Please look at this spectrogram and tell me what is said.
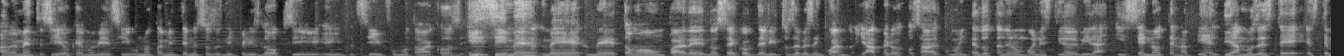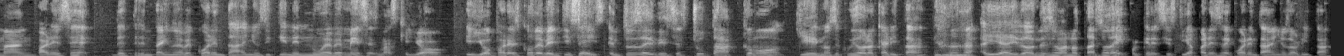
Obviamente sí, ok, muy bien, sí, uno también tiene esos slippery slopes y, y sí fumo tabacos. Y sí me, me, me, tomo un par de, no sé, coctelitos de vez en cuando, ya, pero, o sea, como intento tener un buen estilo de vida y se nota en la piel. Digamos, este, este man parece de 39, 40 años y tiene nueve meses más que yo. Y yo parezco de 26. Entonces ahí dices, chuta, como que no se cuidó la carita. y ahí, ¿dónde se va a notar eso de ahí? Porque si es que ya parece de 40 años ahorita,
